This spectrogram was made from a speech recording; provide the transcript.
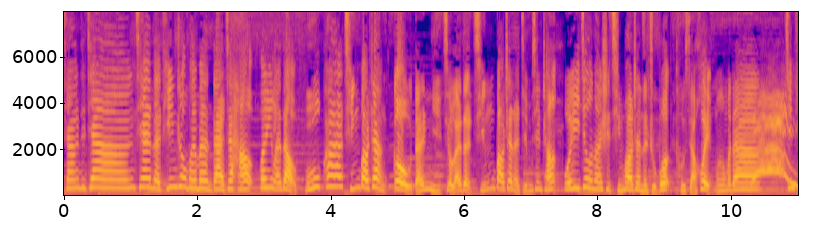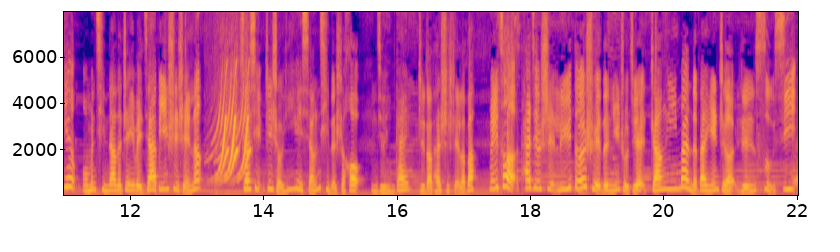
锵锵锵！亲爱的听众朋友们，大家好，欢迎来到浮夸情报站，够胆你就来的情报站的节目现场。我依旧呢是情报站的主播兔小慧，么么哒。今天我们请到的这一位嘉宾是谁呢？相信这首音乐响起的时候，你就应该知道他是谁了吧？没错，她就是《驴得水》的女主角张一曼的扮演者任素汐。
